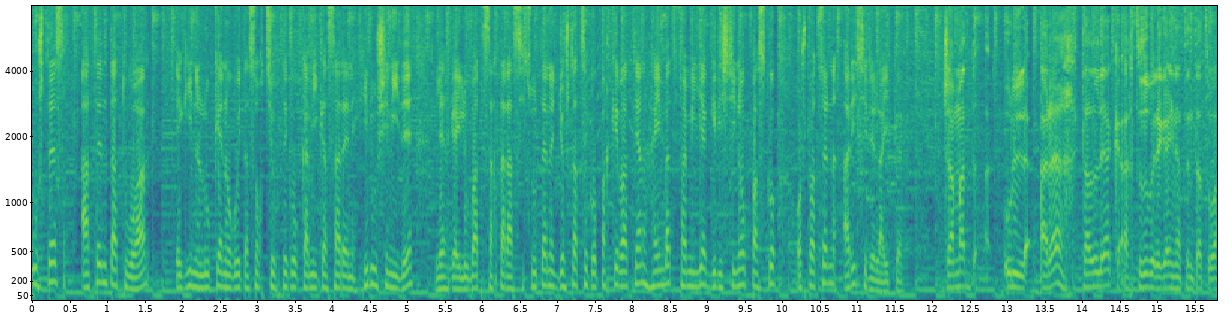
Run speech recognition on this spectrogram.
ustez atentatua egin luken ogoita sortzi urteko kamikazaren hirusenide, lergailu bat zartara zizuten jostatzeko parke batean hainbat familia giristino pasko ospatzen ari zirelaik. Jamad ul arar taldeak hartu du bere gain atentatua.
